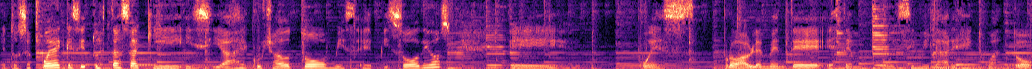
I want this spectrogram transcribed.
Entonces puede que si tú estás aquí y si has escuchado todos mis episodios, pues probablemente estemos muy similares en cuanto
